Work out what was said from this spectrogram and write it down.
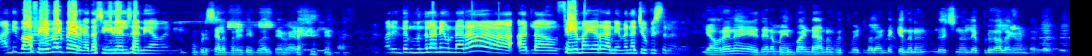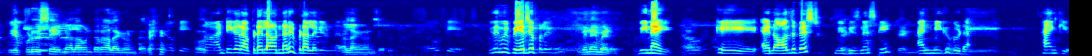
ఆంటీ బాగా ఫేమ్ అయిపోయారు కదా సీరియల్స్ అని అవన్నీ. ఇప్పుడు సెలబ్రిటీ బోల్తే మేడం. మరి ఇంతకు ముందులానే ఉన్నారా? అట్లా ఫేమ్ అయ్యారు అని ఏమైనా చూపిస్తున్నారా? ఎవరైనా ఏదైనా మెయిన్ పాయింట్ ఏమైనా గుర్తుపెట్టుకోవాలంటే కింద నుండి వచ్చిన వాళ్ళు ఎప్పుడు అలాగే ఉంటారు మేడం. ఎప్పుడు సేమ్ ఎలా ఉంటారో అలాగే ఉంటారు. ఆంటీ గారు అప్పుడు ఎలా ఉన్నారు ఇప్పుడు అలాగే ఉన్నారు? అలాగే ఉంటారు. ఓకే. ఇది మీ పేరు చెప్పలేదు? Vinay madam. Vinay. Okay. And all the best మీ బిజినెస్కి. అండ్ మీకు కూడా. థ్యాంక్ యూ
